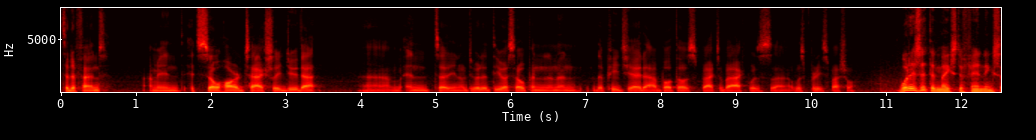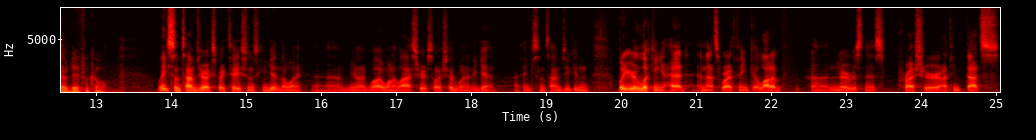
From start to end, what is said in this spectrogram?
to defend, I mean, it's so hard to actually do that. Um, and to you know do it at the U.S. Open and then the PGA to have both those back to back was uh, was pretty special. What is it that makes defending so difficult? I think sometimes your expectations can get in the way. Um, you're like, well, I won it last year, so I should win it again. I think sometimes you can, but you're looking ahead, and that's where I think a lot of uh, nervousness, pressure. I think that's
